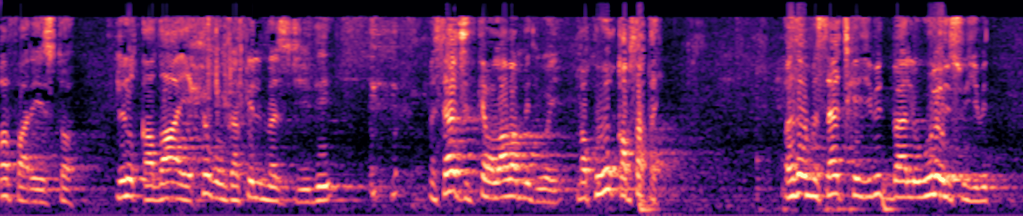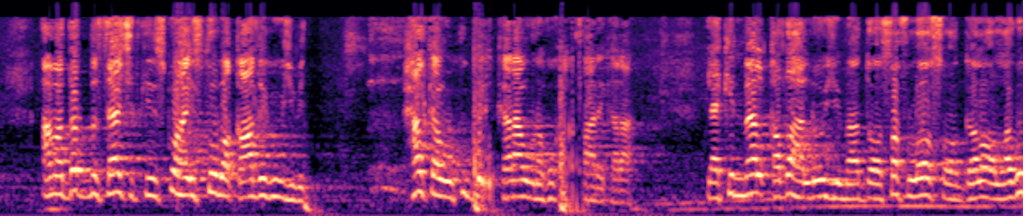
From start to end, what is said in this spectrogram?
ma fadhiisto lilqadaa'i xukunka fi lmasjidi masaajidkaba laba mid wey ma kugu qabsatay? Adoo masaajidka yimid baa lagulaysu yimid ama dad masaajidkii isku haystuuba qaadigu yimid. Halkaa wuu ku geli karaa wuuna ku kala saari karaa. Laakiin meel qadaha loo yimaado oo saf loo soo galo oo lagu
